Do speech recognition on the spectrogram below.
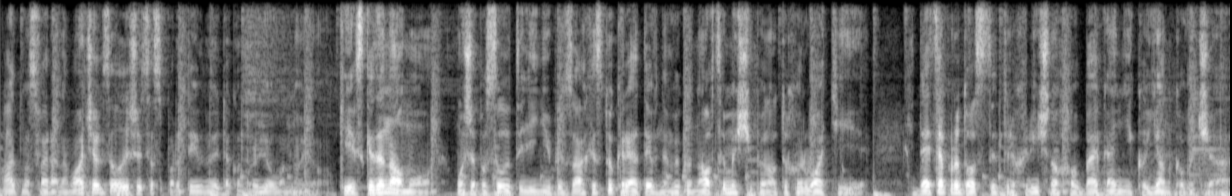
а атмосфера на матчах залишиться спортивною та контрольованою. Київське Динамо може посилити лінію півзахисту креативними виконавцями з чемпіонату Хорватії. Йдеться про 23-річного хавбека Ніко Янковича,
